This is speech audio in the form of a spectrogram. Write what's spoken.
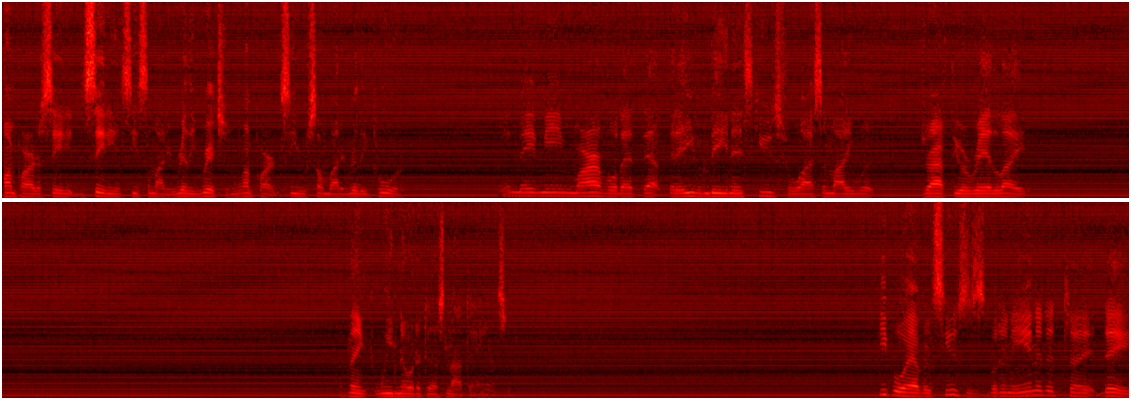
one part of the city, the city, and see somebody really rich, and one part and see somebody really poor." It made me marvel that that could even be an excuse for why somebody would drive through a red light. I think we know that that's not the answer. People have excuses, but in the end of the t- day,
